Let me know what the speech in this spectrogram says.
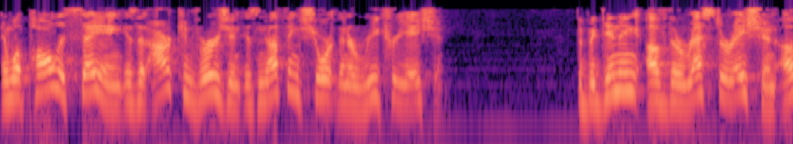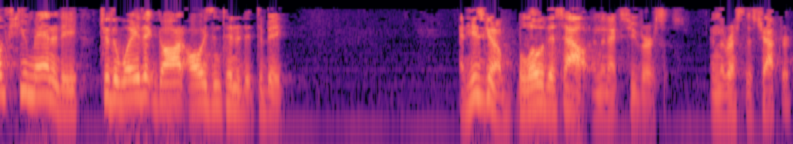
And what Paul is saying is that our conversion is nothing short than a recreation. The beginning of the restoration of humanity to the way that God always intended it to be. And he's going to blow this out in the next few verses in the rest of this chapter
